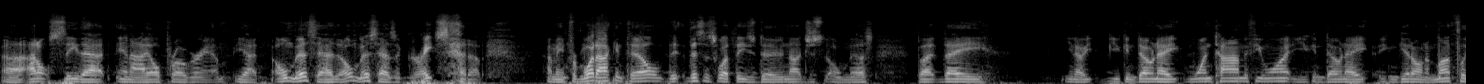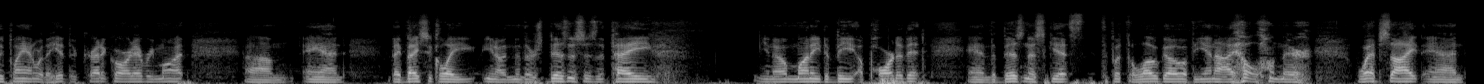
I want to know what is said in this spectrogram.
uh, I don't see that NIL program yet. Ole Miss has it. Ole Miss has a great setup. I mean, from what I can tell, th- this is what these do. Not just Ole Miss, but they, you know, you can donate one time if you want. You can donate. You can get on a monthly plan where they hit their credit card every month, um, and they basically, you know, and then there's businesses that pay you know, money to be a part of it, and the business gets to put the logo of the NIL on their website, and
